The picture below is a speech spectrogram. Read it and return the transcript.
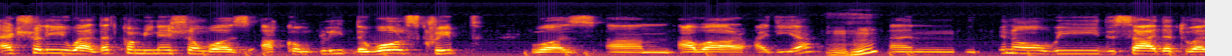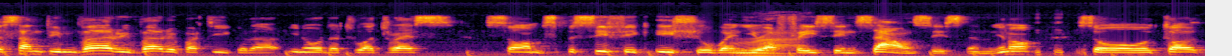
actually, well, that combination was a complete. The whole script was um, our idea, and you know, we decided to have something very, very particular in order to address some specific issue when you are facing sound system. You know, so to,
